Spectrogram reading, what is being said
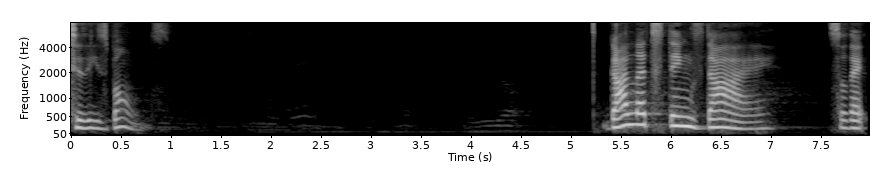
to these bones. God lets things die so that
